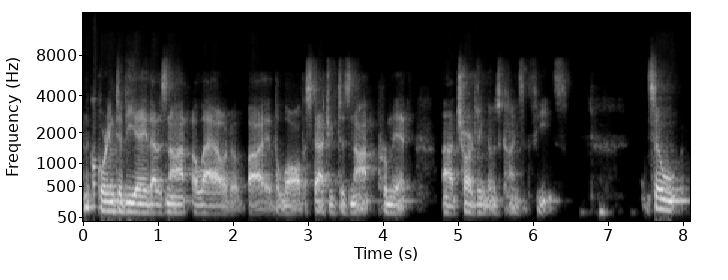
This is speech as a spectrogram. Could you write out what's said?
and according to VA, that is not allowed by the law. The statute does not permit uh, charging those kinds of fees. So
